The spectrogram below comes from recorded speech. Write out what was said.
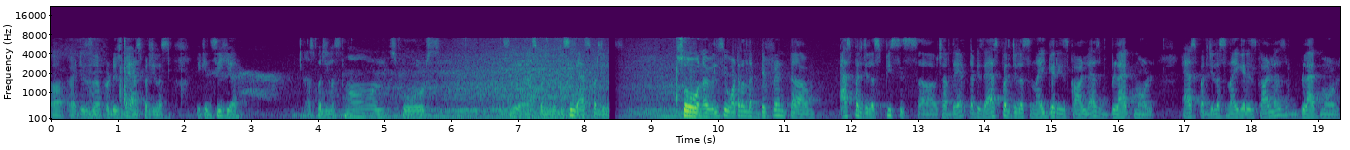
uh, it is uh, produced by aspergillus we can see here aspergillus small spores you see aspergillus this is aspergillus so now we'll see what are all the different um, aspergillus species uh, which are there. That is aspergillus niger is called as black mold. Aspergillus niger is called as black mold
